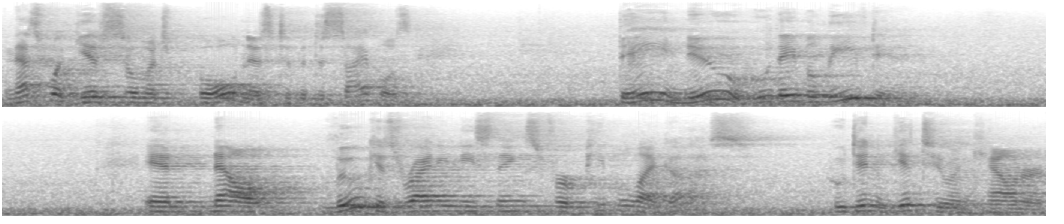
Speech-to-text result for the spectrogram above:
And that's what gives so much boldness to the disciples. They knew who they believed in. And now Luke is writing these things for people like us who didn't get to encounter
